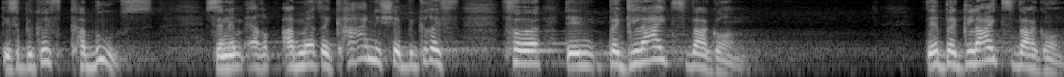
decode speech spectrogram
Dieser Begriff caboose ist ein amerikanischer Begriff für den Begleitswaggon. Der Begleitswaggon.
